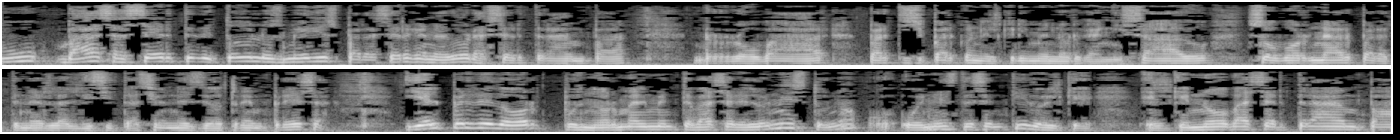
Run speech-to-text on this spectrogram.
tú vas a hacerte de todos los medios para ser ganador, hacer trampa, robar, participar con el crimen organizado, sobornar para tener las licitaciones de otra empresa. Y el perdedor, pues normalmente va a ser el honesto, ¿no? O, en este sentido, el que, el que no va a hacer trampa.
